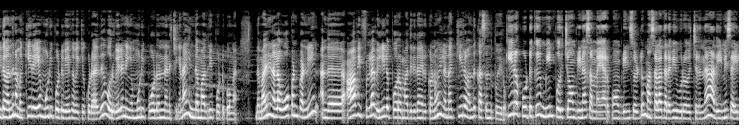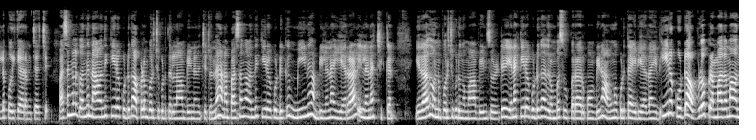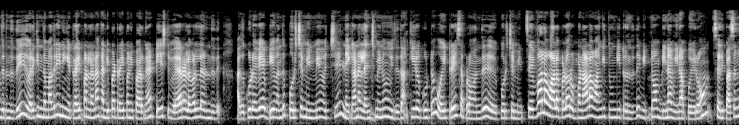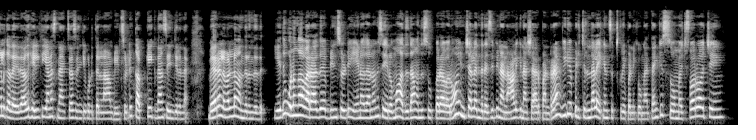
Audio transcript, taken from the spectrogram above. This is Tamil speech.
இதை வந்து நம்ம கீரையை மூடி போட்டு வேக வைக்கக்கூடாது. ஒருவேளை நீங்கள் மூடி போடணும்னு நினச்சிங்கன்னா இந்த மாதிரி போட்டுக்கோங்க. இந்த மாதிரி நல்லா ஓப்பன் பண்ணி அந்த ஆவி ஃபுல்லாக வெளியில் போகிற மாதிரி தான் இருக்கணும். இல்லைனா கீரை வந்து கசந்து போயிடும் கீரை கூட்டுக்கு மீன் பொரிச்சோம் அப்படின்னா செம்மையாக இருக்கும் அப்படின்னு சொல்லிட்டு மசாலா தடவி ஊற வச்சுருந்தேன். எல்லாத்தையுமே சைடில் பொரிக்க ஆரம்பிச்சாச்சு. பசங்களுக்கு வந்து நான் வந்து கீரை கூட்டுக்கு அப்பளம் பொறிச்சு கொடுத்துடலாம் அப்படின்னு நினச்சிட்டு இருந்தேன். ஆனால் பசங்க வந்து கீரை கூட்டுக்கு மீன் அப்படி இல்லைன்னா இறால் இல்லைன்னா சிக்கன் ஏதாவது ஒன்று பொரிச்சு கொடுங்கம்மா அப்படின்னு சொல்லிட்டு ஏன்னா கீரை கூட்டுக்கு அது ரொம்ப சூப்பராக இருக்கும் அப்படின்னு அவங்க கொடுத்த ஐடியா தான் இது. கீரை கூட்டு அவ்வளோ பிரமாதமாக வந்திருந்தது. இது வரைக்கும் இந்த மாதிரி நீங்கள் ட்ரை பண்ணலன்னா கண்டிப்பாக ட்ரை பண்ணி பாருங்கள் டேஸ்ட் வேறு லெவலில் இருந்தது. அது கூடவே அப்படியே வந்து பொரிச்ச மீனுமே வச்சு இன்னைக்கான லஞ்ச் மீனும் இதுதான். கீரை கூட்டு ஒயிட் ரைஸ் அப்புறம் வந்து பொரிச்ச மீன். செவ்வாழை வாழைப்பழம் ரொம்ப நாளாக வாங்கி தூங்கிட்டு இருந்தது. விட்டோம் அப்படின்னா வீணாக போயிடும் சரி பசங்களுக்கு அதை ஏதாவது ஹெல்த்தியான ஸ்நாக்ஸாக செஞ்சு கொடுத்துடலாம் அப்படின்னு சொல்லிட்டு கப் கேக் தான் செஞ்சுருந்தேன். வேறு லெவலில் வந்திருந்தது. எது ஒழுங்காக வராது அப்படின்னு சொல்லிட்டு ஏனோ தானோன்னு செய்கிறோமோ அதுதான் வந்து சூப்பராக வரும். இன்ஷால்லா இந்த ரெசிபி நான் நாளைக்கு நான் ஷேர் பண்ணுறேன் வீடியோ பிடிச்சிருந்தா லைக் அண்ட் சப்ஸ்கிரைப் பண்ணிக்கோங்க. Thank you so much for வாட்சிங்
